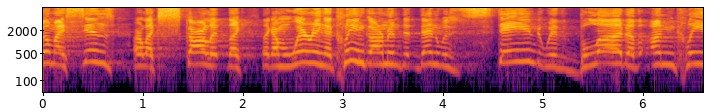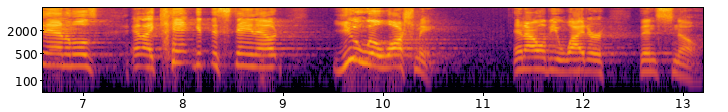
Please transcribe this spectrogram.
Though my sins are like scarlet, like, like I'm wearing a clean garment that then was stained with blood of unclean animals, and I can't get this stain out, you will wash me, and I will be whiter than snow.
